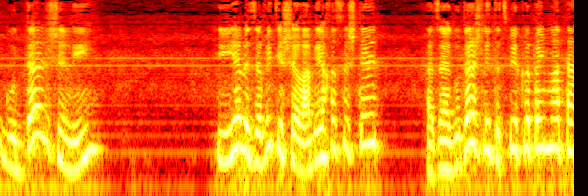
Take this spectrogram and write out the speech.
הגודל שלי יהיה בזווית ישרה ביחס לשתיהן. אז האגודל שלי תצביע כלפי מטה.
